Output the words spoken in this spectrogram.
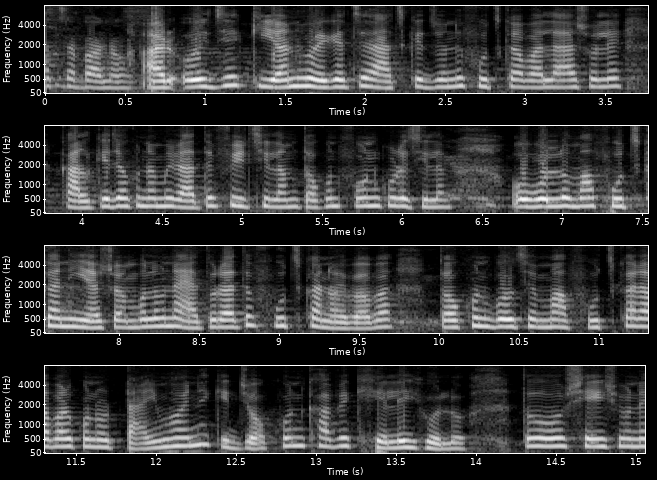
আচ্ছা বানাও। আর ওই যে কিয়ান হয়ে গেছে আজকের জন্য ফুচকাওয়ালা আসলে কালকে যখন আমি রাতে ফিরছিলাম তখন ফোন করেছিলাম। ও বলল মা ফুচকা নিয়ে আসো। আমি বললাম না এত রাতে ফুচকা নয় বাবা। তখন বলছে মা ফুচকার আবার কোনো টাইম হয় নাকি? যখন খাবে খেলেই হলো। তো সেই শুনে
